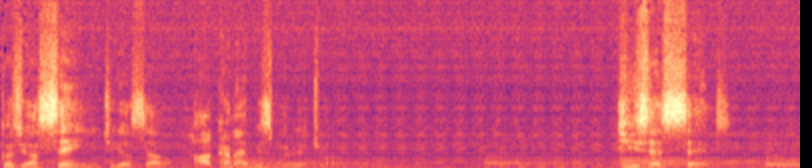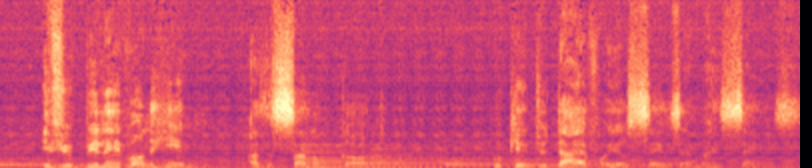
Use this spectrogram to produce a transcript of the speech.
Because you are saying to yourself, How can I be spiritual? Jesus said, If you believe on him as the Son of God, who came to die for your sins and my sins,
